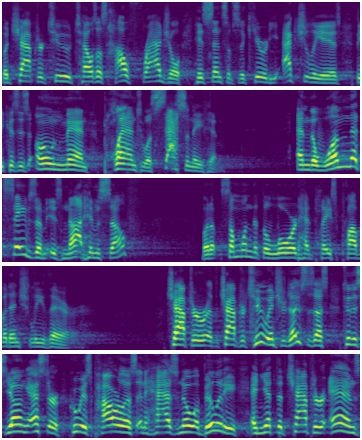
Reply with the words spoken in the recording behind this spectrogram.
But chapter 2 tells us how fragile his sense of security actually is because his own men plan to assassinate him. And the one that saves him is not himself but someone that the Lord had placed providentially there. Chapter, chapter 2 introduces us to this young Esther who is powerless and has no ability, and yet the chapter ends.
